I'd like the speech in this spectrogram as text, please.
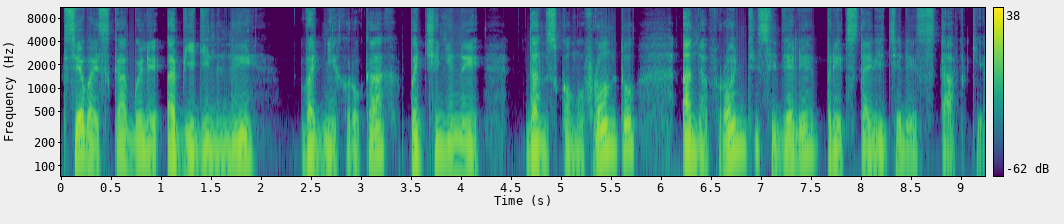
Все войска были объединены в одних руках, подчинены Донскому фронту, а на фронте сидели представители ставки.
